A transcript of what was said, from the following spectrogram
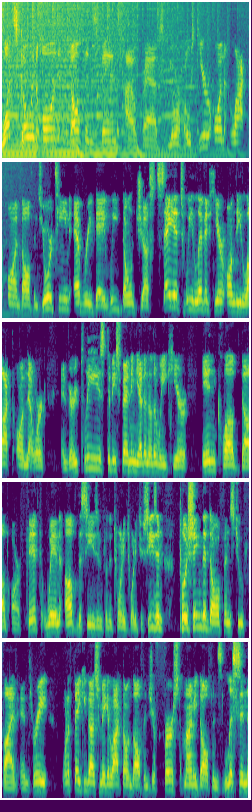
What's going on, Dolphins fans? Kyle Crabbs, your host here on Locked On Dolphins, your team every day. We don't just say it, we live it here on the Locked On Network. And very pleased to be spending yet another week here in Club Dub, our fifth win of the season for the 2022 season, pushing the Dolphins to 5 and 3 want to thank you guys for making Locked On Dolphins your first Miami Dolphins listen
